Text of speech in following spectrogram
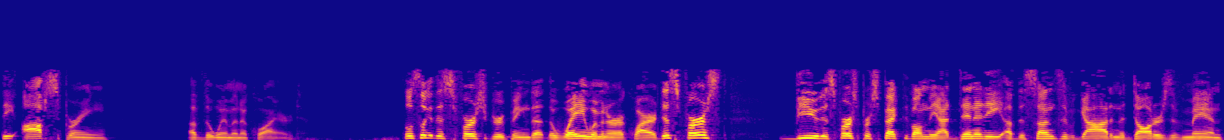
the offspring of the women acquired. So let's look at this first grouping, the, the way women are acquired. This first view, this first perspective on the identity of the sons of God and the daughters of man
